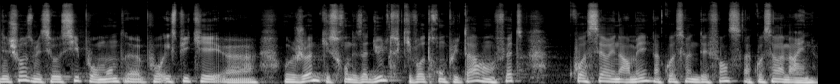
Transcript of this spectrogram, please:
des choses mais c'est aussi pour euh, pour expliquer euh, aux jeunes qui seront des adultes qui voteront plus tard en fait quoi sert une armée à quoi sert une défense à quoi sert la marine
